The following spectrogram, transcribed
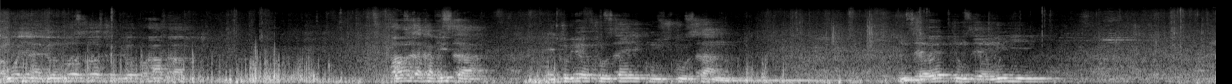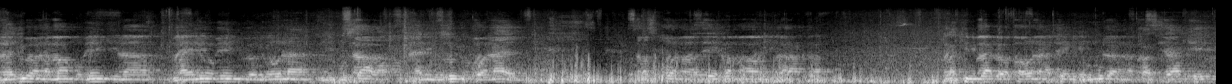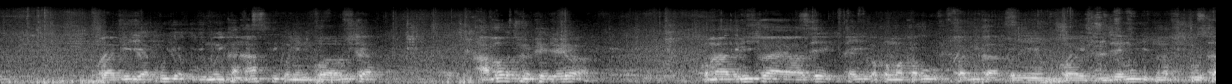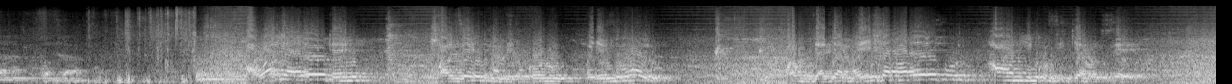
pamoja na viongozi wote mlioko hapa, kwanza kabisa nitumie fursa hii kumshukuru sana mzee wetu mzee Mwinyi. Najua na mambo mengi na maeneo mengi waliona ni busara na ni vizuri kuwa naye, sababu kuwa na wazee kama hawa ni baraka, lakini bado wakaona atenge muda na nafasi yake kwa ajili ya kuja kujumuika nasi kwenye mkoa wa Arusha ambao tumependelewa kwa maadhimisho haya ya wazee kitaifa kwa mwaka huu kufanyika kwenye mkoa wetu. Mzee Mwinyi, tunakushukuru sana kwa muda wako. Awali ya yote, kwa wazee tunamshukuru Mwenyezi Mungu kwa kujalia maisha marefu hadi kufikia uzee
